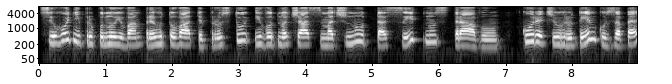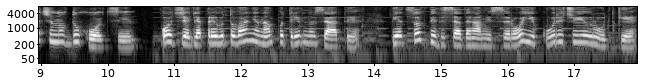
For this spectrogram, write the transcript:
Сьогодні пропоную вам приготувати просту і водночас смачну та ситну страву курячу грудинку запечену в духовці. Отже, для приготування нам потрібно взяти 550 г сирої курячої грудки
